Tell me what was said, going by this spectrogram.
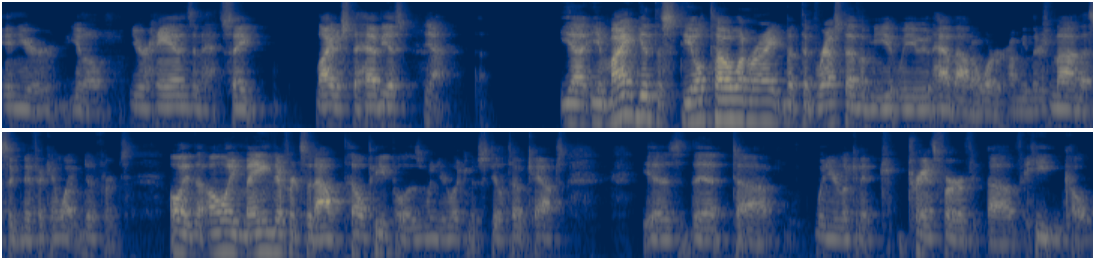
in your you know your hands and say lightest to heaviest, Yeah. yeah, you might get the steel toe one right, but the rest of them you you would have out of order. I mean, there's not a significant weight difference. Only the only main difference that I'll tell people is when you're looking at steel toe caps, is that uh, when you're looking at tr- transfer of, of heat and cold.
